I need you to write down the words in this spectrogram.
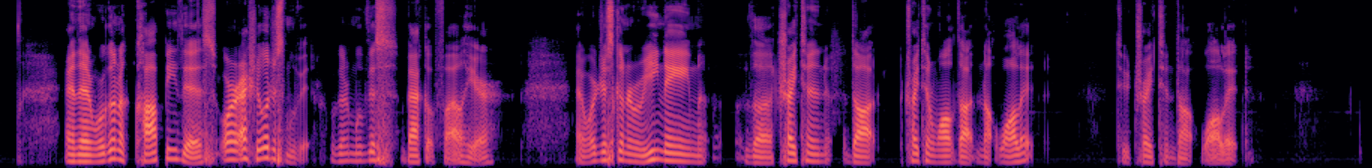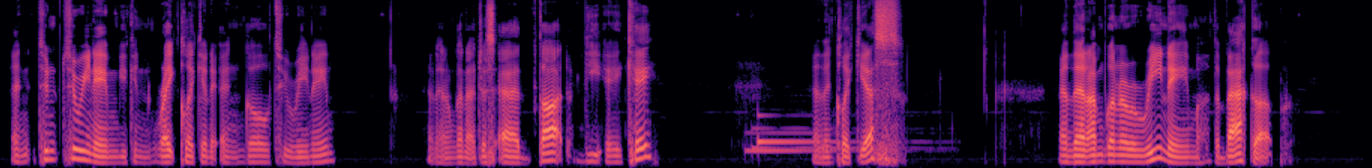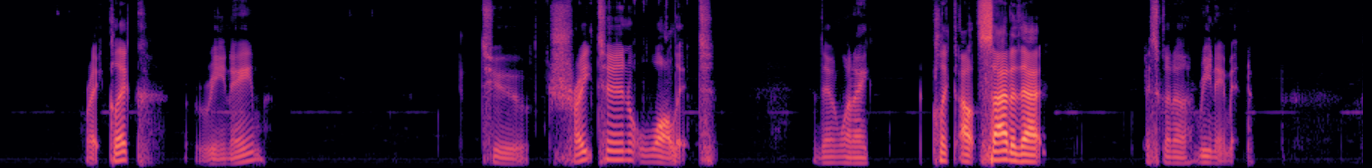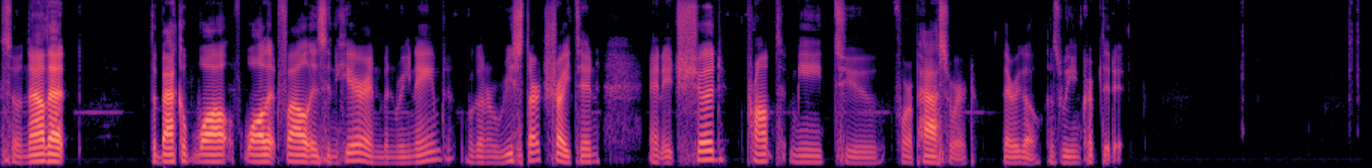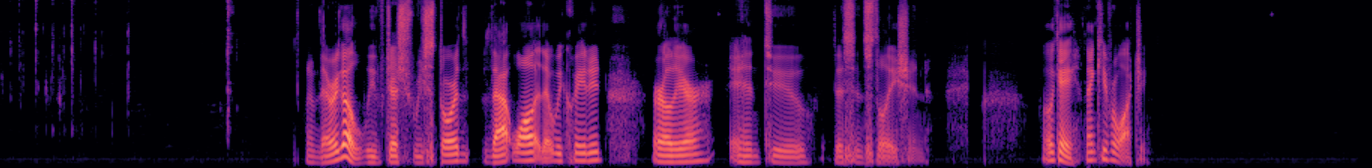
And then we're going to copy this, or actually we'll just move it. We're going to move this backup file here. and we're just going to rename the Triton dot Triton wallet dot not wallet to Triton dot wallet. And to, to rename, you can right click it and go to rename. And then I'm going to just add dot BAK and then click yes. And then I'm going to rename the backup. Right click, rename to Triton wallet. And then when I click outside of that, it's going to rename it. So now that the backup wall wallet file is in here and been renamed, we're going to restart Triton and it should prompt me to for a password. There we go, because we encrypted it. And there we go. We've just restored that wallet that we created earlier into this installation. Okay, thank you for watching.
